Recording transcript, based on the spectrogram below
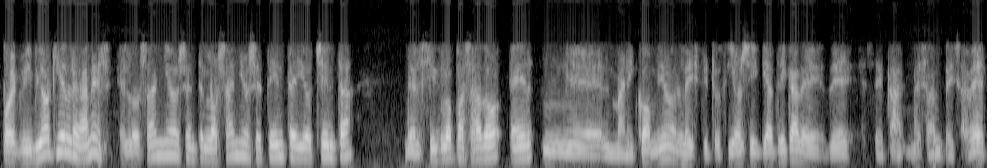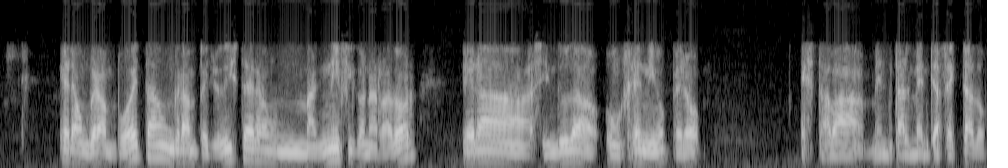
Pues vivió aquí en Leganés, en los años, entre los años 70 y 80 del siglo pasado en mm, el manicomio, en la institución psiquiátrica de, de, de Santa Isabel. Era un gran poeta, un gran periodista, era un magnífico narrador, era sin duda un genio, pero estaba mentalmente afectado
